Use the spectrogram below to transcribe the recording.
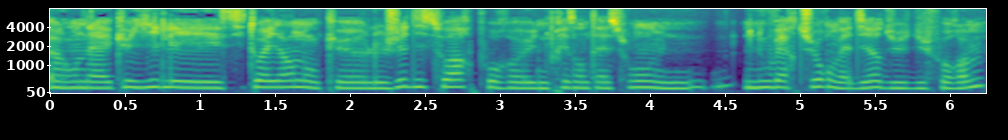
On a accueilli les citoyens donc le jeudi soir pour une présentation, une, une ouverture, on va dire, du, du forum.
